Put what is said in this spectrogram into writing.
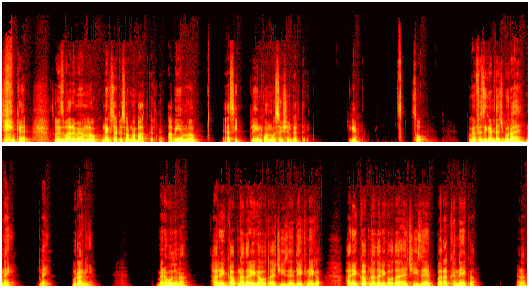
ठीक है? सो इस बारे में हम लोग नेक्स्ट एपिसोड में बात करते हैं। अभी हम लोग ऐसी प्लेन कॉन्वर्सेशन करते हैं। ठीक है? सो so, तो क्या फ़िज़िकल टच बुरा है? नहीं। नहीं। बुरा नहीं है। मैंने बोला ना हर एक का अपना तरीका होता है चीज़ें देखने का। हर एक का अपना तरीका होता है चीज़ें परखने का। है ना?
